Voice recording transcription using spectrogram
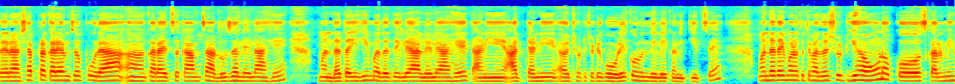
तर अशा प्रकारे आमचं पुऱ्या करायचं काम चालू झालेलं आहे. मंदाताईही मदतीला आलेल्या आहेत आणि आत्यांनी छोटे छोटे गोळे करून दिले कणकीचे. मंदाताई म्हणत होते माझं शूट घेऊ नकोस कारण मी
